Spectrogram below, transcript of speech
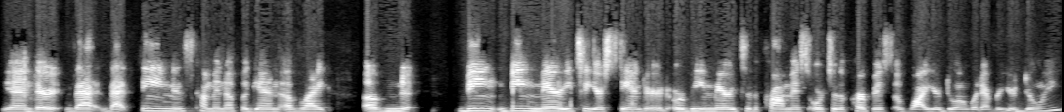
yeah, and there that that theme is coming up again of like of n- being being married to your standard or being married to the promise or to the purpose of why you're doing whatever you're doing.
